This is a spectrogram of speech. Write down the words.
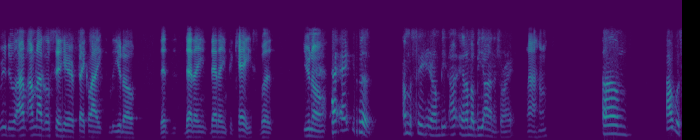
we do. I'm I'm not gonna sit here and fake like you know that that ain't that ain't the case, but you know I, I, look, I'm gonna sit here. I'm be and I'm gonna be honest, right? uh huh Um, I was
